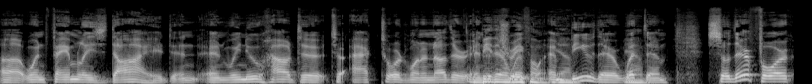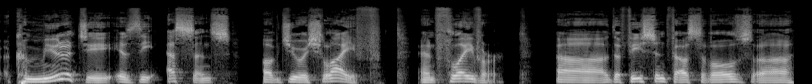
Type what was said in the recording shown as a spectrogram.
uh, when families died, and, and we knew how to, to act toward one another And and, be there treat with them, and yeah. be there with Yeah. them. So, therefore, community is the essence of Jewish life and flavor. Uh, the feasts and festivals uh,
